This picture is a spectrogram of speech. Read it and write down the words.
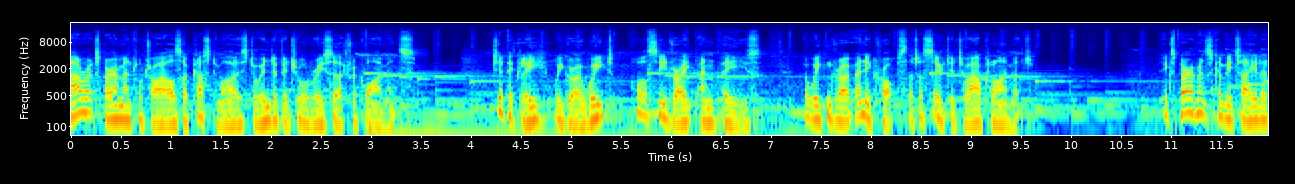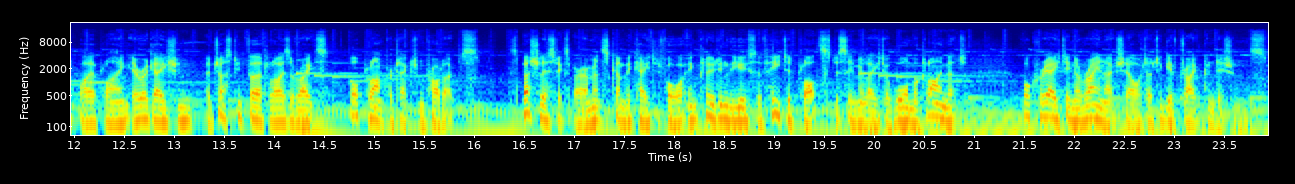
Our experimental trials are customised to individual research requirements. Typically, we grow wheat, oilseed rape and peas, but we can grow any crops that are suited to our climate. Experiments can be tailored by applying irrigation, adjusting fertiliser rates or plant protection products. Specialist experiments can be catered for including the use of heated plots to simulate a warmer climate or creating a rainout shelter to give drought conditions.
